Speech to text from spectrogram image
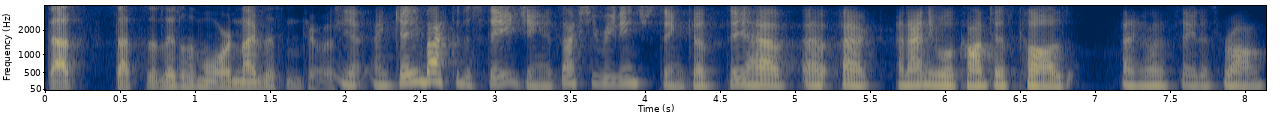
that's that's a little more than I've listened to it. Yeah, and getting back to the staging, it's actually really interesting because they have a, a, an annual contest called I'm going to say this wrong,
